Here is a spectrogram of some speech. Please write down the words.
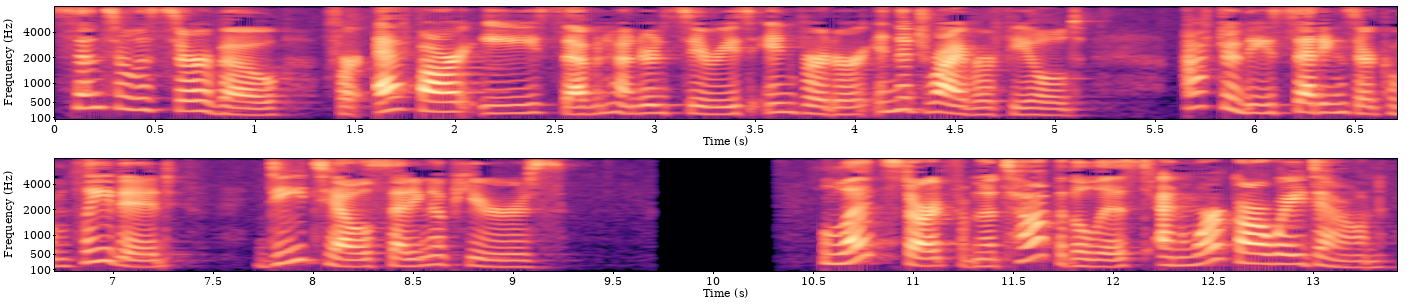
sensorless servo for FRE700 series inverter in the driver field. After these settings are completed, Detail setting appears. Let's start from the top of the list and work our way down.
